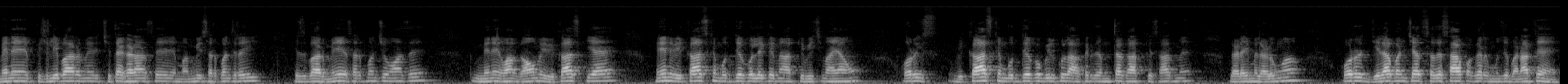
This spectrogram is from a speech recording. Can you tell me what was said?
मैंने पिछली बार मेरी चिताखड़ा से मम्मी सरपंच रही, इस बार मैं सरपंच हूँ वहाँ से। मैंने वहाँ गाँव में विकास किया है। मैंने विकास के मुद्दे को लेकर मैं आपके बीच में आया हूँ। और इस विकास के मुद्दे को बिल्कुल आखिरी दम तक आपके साथ में लड़ाई में लड़ूँगा। और जिला पंचायत सदस्य आप अगर मुझे बनाते हैं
